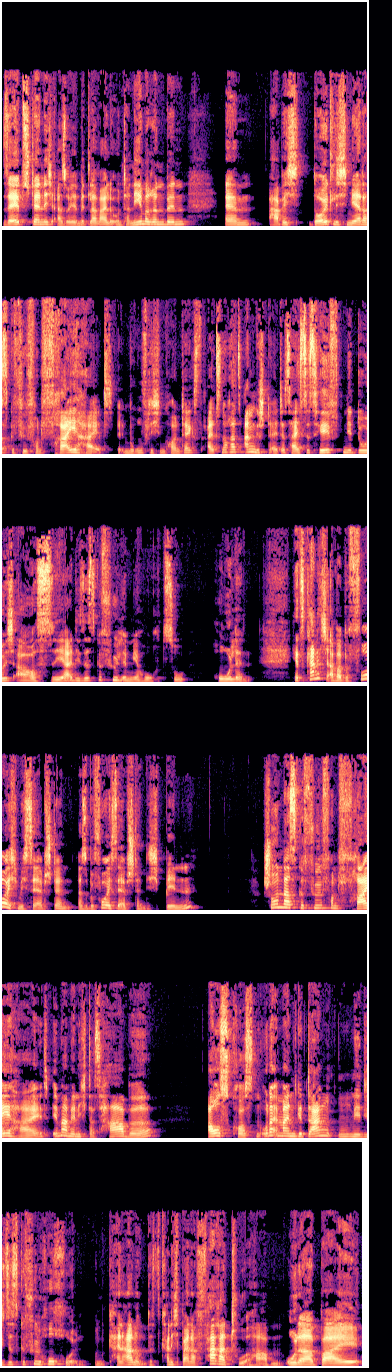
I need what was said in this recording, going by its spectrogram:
selbstständig, also mittlerweile Unternehmerin bin, ähm, habe ich deutlich mehr das Gefühl von Freiheit im beruflichen Kontext als noch als Angestellte. Das heißt, es hilft mir durchaus sehr, dieses Gefühl in mir hochzu holen. Jetzt kann ich aber, bevor ich mich selbstständig, also bevor ich selbstständig bin, schon das Gefühl von Freiheit, immer wenn ich das habe, auskosten oder in meinen Gedanken mir dieses Gefühl hochholen. Und keine Ahnung, das kann ich bei einer Fahrradtour haben oder bei,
